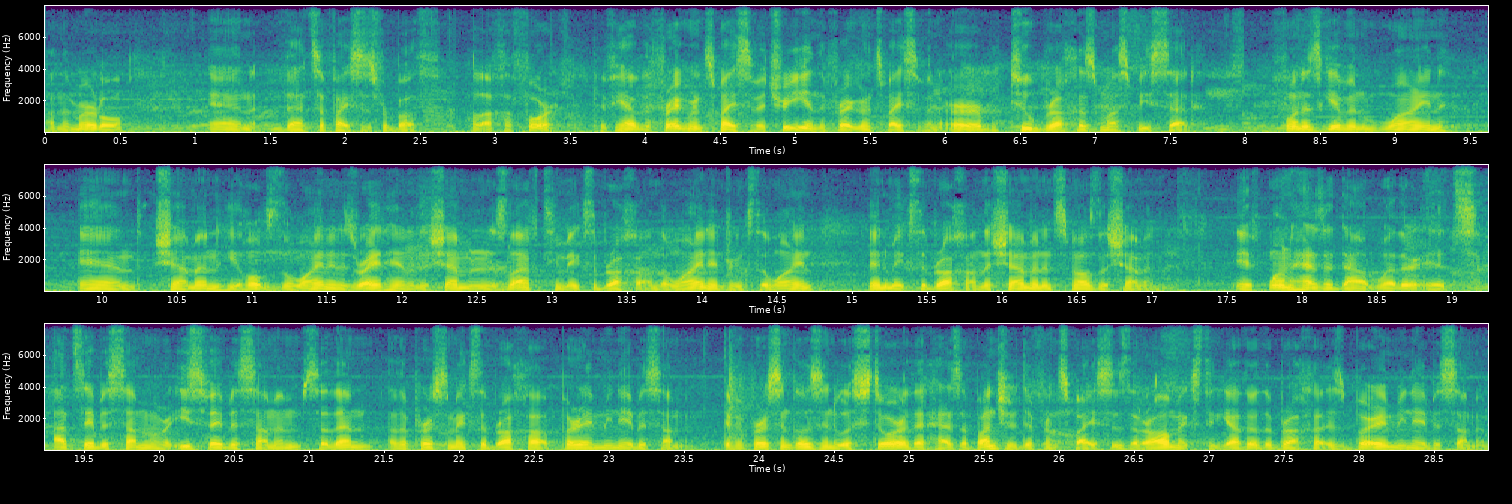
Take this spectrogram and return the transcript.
on the myrtle, and that suffices for both. Halacha 4. If you have the fragrant spice of a tree and the fragrant spice of an herb, two brachas must be said. If one is given wine and shemen. He holds the wine in his right hand and the shemen in his left. He makes the bracha on the wine and drinks the wine. Then he makes the bracha on the shemen and smells the shemen. If one has a doubt whether it's atse besamim or isve besamim, so then the person makes the bracha pare mine besamim. If a person goes into a store that has a bunch of different spices that are all mixed together, the bracha is pare mine besamim.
